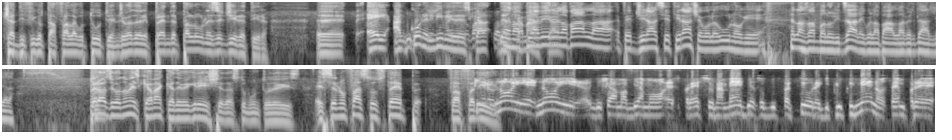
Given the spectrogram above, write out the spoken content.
c'ha difficoltà a farla con tutti, è un giocatore che prende il pallone, si gira e tira. Eh, è ancora il limite del sca- de eh, ma per avere la palla per girarsi e tirare ci vuole uno che la sa valorizzare quella palla per dargliela. Però secondo me Scamacca deve crescere da questo punto di vista. E se non fa sto step fa fatica. Noi, noi diciamo, abbiamo espresso una media soddisfazione chi più chi meno sempre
